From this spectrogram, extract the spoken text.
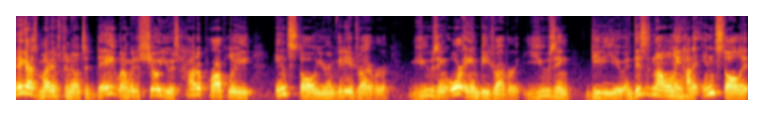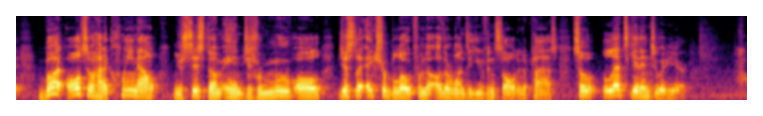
Hey guys, my name is Kirneill and today what I'm going to show you is how to properly install your NVIDIA driver using, or AMD driver using DDU. And this is not only how to install it, but also how to clean out your system and just remove all just the extra bloat from the other ones that you've installed in the past. So let's get into it here.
